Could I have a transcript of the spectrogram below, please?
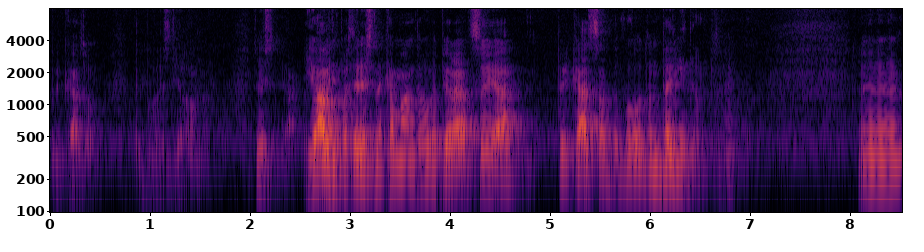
приказу это было сделано. То есть Иоав непосредственно командовал операцией, а приказ был отдан Давидом. Так. Э,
